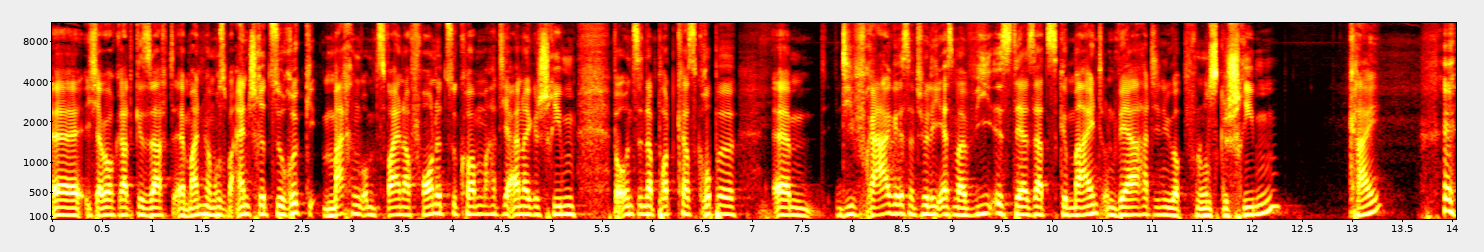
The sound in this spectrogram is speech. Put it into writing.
äh, ich habe auch gerade gesagt, äh, manchmal muss man einen Schritt zurück machen, um zwei nach vorne zu kommen, hat hier einer geschrieben bei uns in der Podcast-Gruppe. Ähm, die Frage ist natürlich erstmal, wie ist der Satz gemeint und wer hat ihn überhaupt von uns geschrieben? Kai?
